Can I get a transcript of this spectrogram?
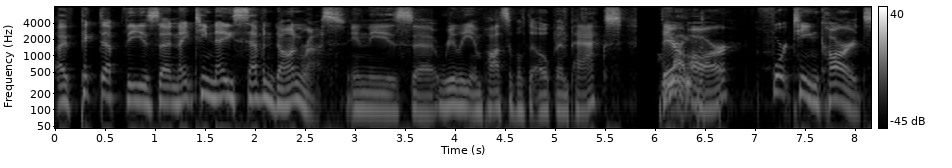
I've picked up these uh, 1997 Donruss in these uh, really impossible to open packs. There nice. are 14 cards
